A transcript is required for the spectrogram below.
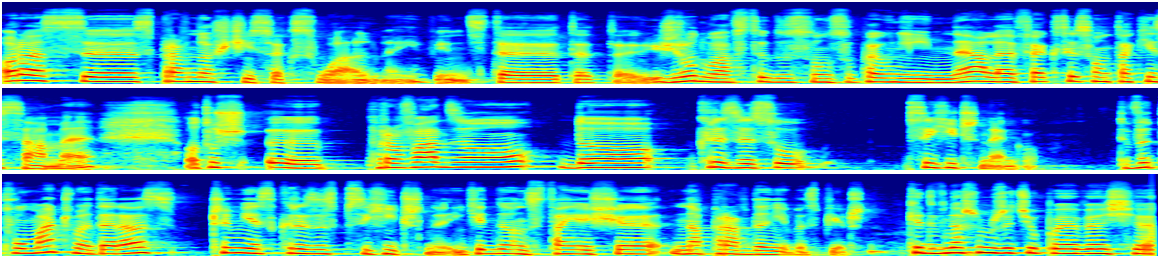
oraz y, sprawności seksualnej. Więc te, te, te źródła wstydu są zupełnie inne, ale efekty są takie same. Otóż y, prowadzą do kryzysu psychicznego. Wytłumaczmy teraz, czym jest kryzys psychiczny i kiedy on staje się naprawdę niebezpieczny. Kiedy w naszym życiu pojawia się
